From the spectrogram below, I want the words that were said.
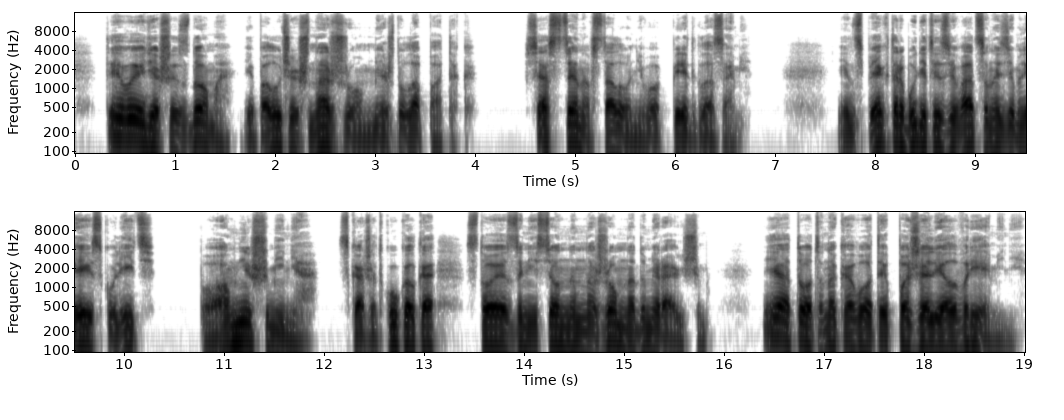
— «ты выйдешь из дома и получишь ножом между лопаток». Вся сцена встала у него перед глазами. Инспектор будет извиваться на земле и скулить. «Помнишь меня?» — скажет куколка, стоя с занесенным ножом над умирающим. «Я тот, на кого ты пожалел времени».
